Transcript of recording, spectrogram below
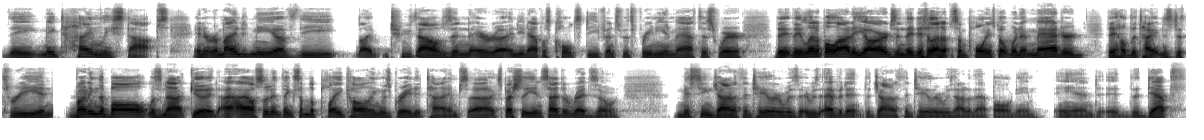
they made timely stops, and it reminded me of the like 2000 era Indianapolis Colts defense with Freeney and Mathis, where they, they let up a lot of yards and they did let up some points, but when it mattered, they held the Titans to three. And running the ball was not good. I, I also didn't think some of the play calling was great at times, uh, especially inside the red zone. Missing Jonathan Taylor was it was evident that Jonathan Taylor was out of that ball game, and it, the depth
